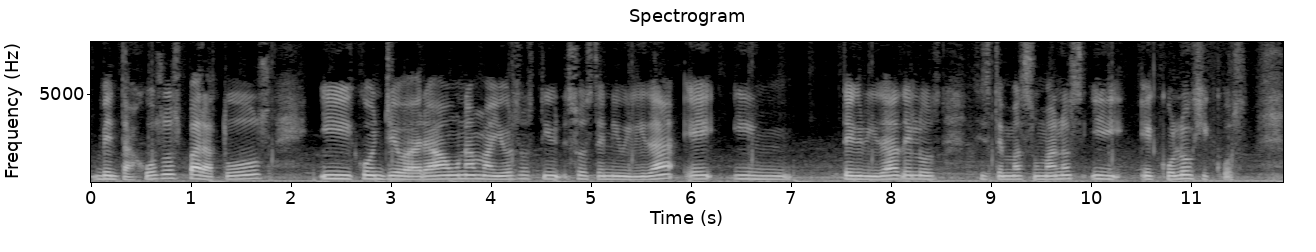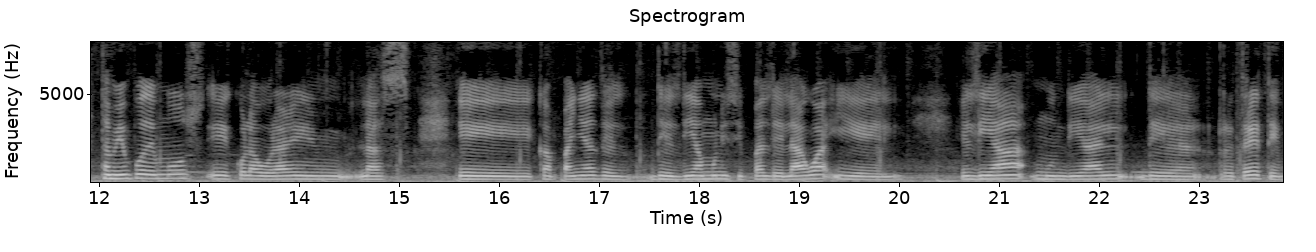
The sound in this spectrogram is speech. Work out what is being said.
ventajosos para todos y conllevará una mayor sostenibilidad e integridad de los sistemas humanos y ecológicos. También podemos eh, colaborar en las eh, campañas del, Día Municipal del Agua y el, Día Mundial del Retrete,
